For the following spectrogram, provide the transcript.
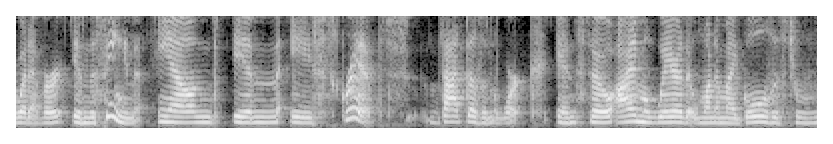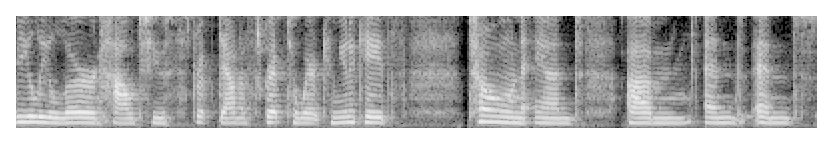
whatever in the scene. And in a script, that doesn't work. And so I'm aware that one of my goals is to really learn how to strip down a script to where it communicates tone and um and and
